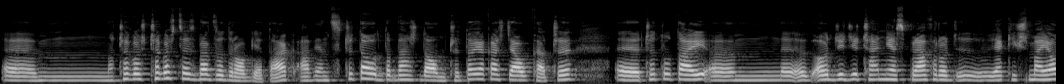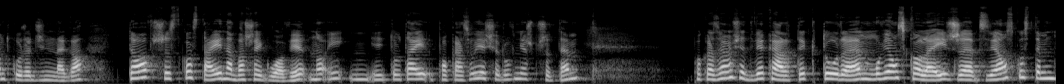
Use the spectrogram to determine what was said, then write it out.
um, czegoś, czegoś, co jest bardzo drogie, tak? A więc czy to Wasz dom, czy to jakaś działka, czy, czy tutaj um, odziedziczenie spraw jakichś majątku rodzinnego, to wszystko staje na Waszej głowie. No i, tutaj pokazuje się również przy tym, pokazują się dwie karty, które mówią z kolei, że w związku z tym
